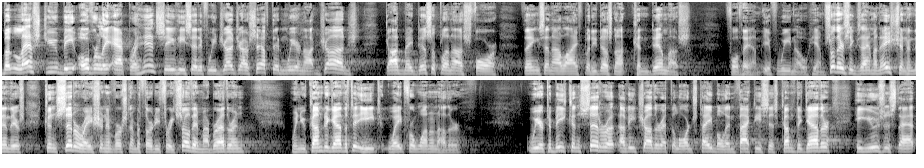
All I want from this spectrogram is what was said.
But lest you be overly apprehensive, he said, if we judge ourselves, then we are not judged. God may discipline us for things in our life, but He does not condemn us for them if we know Him. So there's examination, and then there's consideration in verse number 33. So then, my brethren, when you come together to eat, wait for one another. We are to be considerate of each other at the Lord's table. In fact, He says, Come together. He uses that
